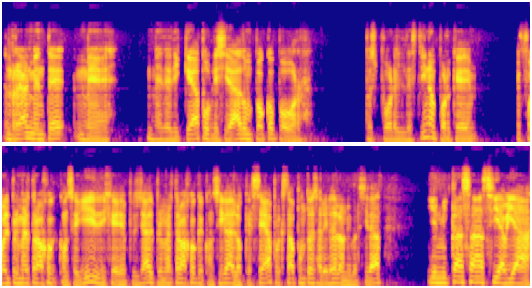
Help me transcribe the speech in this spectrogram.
Realmente me, me dediqué a publicidad un poco por, pues por el destino, porque fue el primer trabajo que conseguí dije, pues ya el primer trabajo que consiga de lo que sea, porque estaba a punto de salir de la universidad. Y en mi casa sí había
